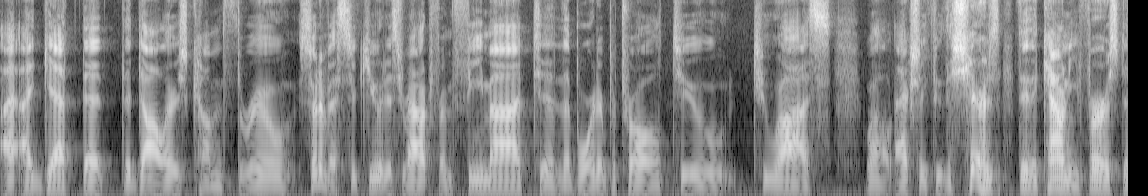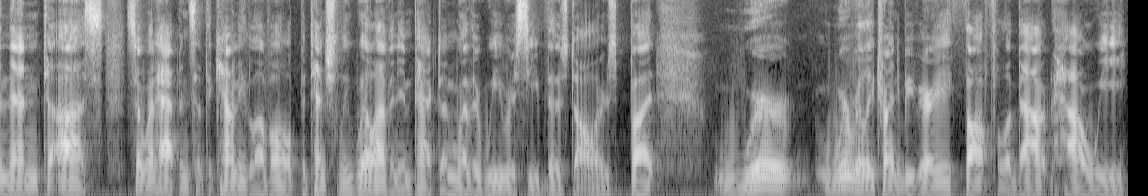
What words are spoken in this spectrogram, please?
I, I, get that the dollars come through sort of a circuitous route from FEMA to the Border Patrol to to us. Well, actually, through the shares, through the county first, and then to us. So what happens at the county level potentially will have an impact on whether we receive those dollars, but we're we're really trying to be very thoughtful about how we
